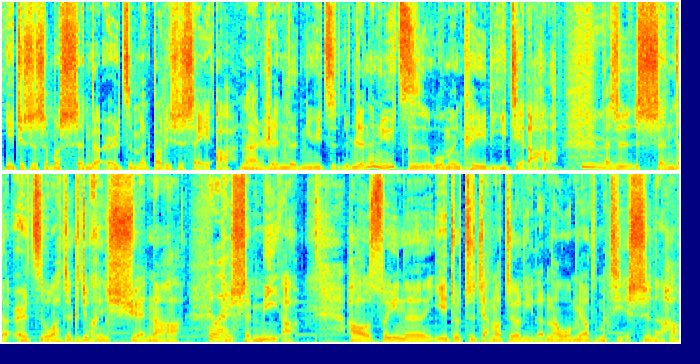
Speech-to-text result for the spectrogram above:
也就是什么神的儿子们到底是谁啊？那人的女子，人的女子我们可以理解了哈。但是神的儿子哇，这个就很玄呐哈，对很神秘啊。好，所以呢，也就只讲到这里了。那我们要怎么解释呢？哈，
